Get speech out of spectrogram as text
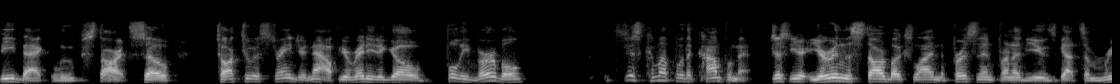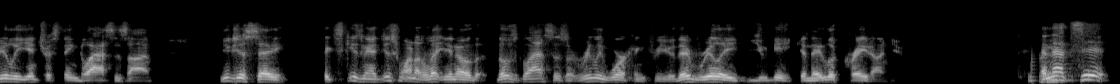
feedback loop starts. So talk to a stranger. Now if you're ready to go fully verbal just come up with a compliment. Just you're, you're in the starbucks line. The person in front of you's got some really interesting glasses on. You just say excuse me, I just want to let you know that those glasses are really working for you. They're really unique and they look great on you. Right. And that's it.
